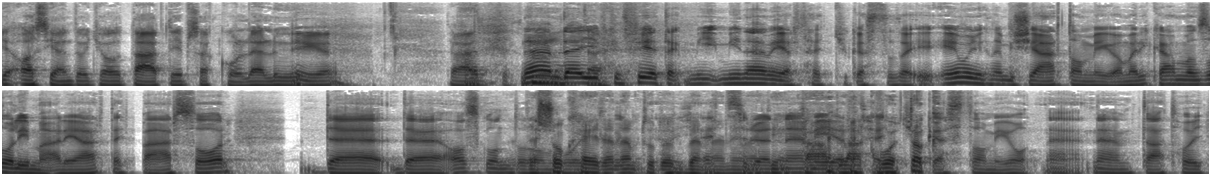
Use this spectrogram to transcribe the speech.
azt jelenti, hogy ha ott átlépsz, akkor lelő. Igen. Tehát, hát, nem, de egyébként féltek, mi, mi nem érthetjük ezt az. Én mondjuk nem is jártam még Amerikában, Zoli már járt egy párszor, de, de azt gondolom, De sok hogy, helyre nem tudod bemenni, Egyszerűen nem érthetjük voltak. ezt, ami ott. Ne, nem, tehát, hogy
